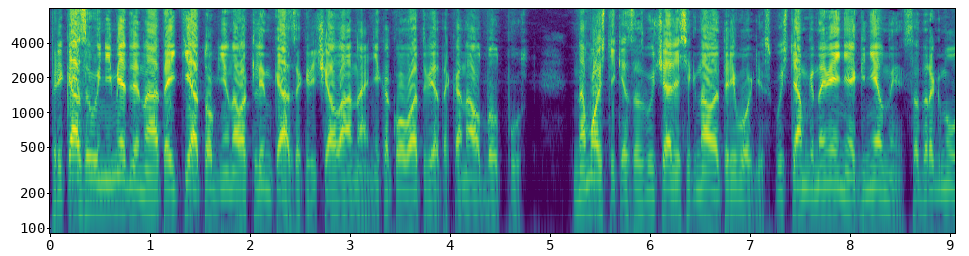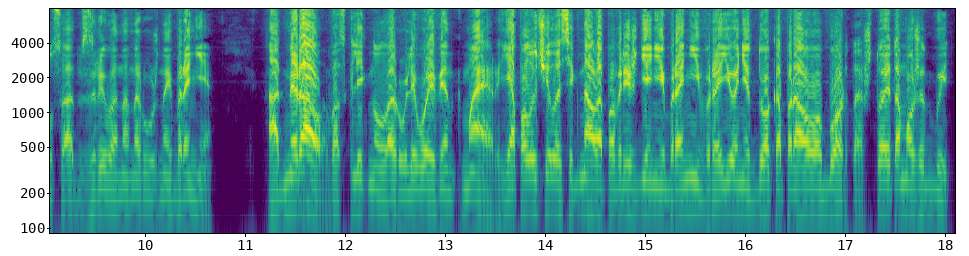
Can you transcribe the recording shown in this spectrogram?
«Приказываю немедленно отойти от огненного клинка», — закричала она. Никакого ответа, канал был пуст. На мостике зазвучали сигналы тревоги. Спустя мгновение Гневный содрогнулся от взрыва на наружной броне. «Адмирал!» — воскликнула рулевой Венкмайер. «Я получила сигнал о повреждении брони в районе дока правого борта. Что это может быть?»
